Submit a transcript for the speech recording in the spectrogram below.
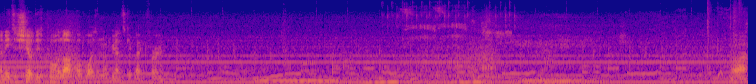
I need to shield this portal up, otherwise I'm not going to be able to get back through. Right.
